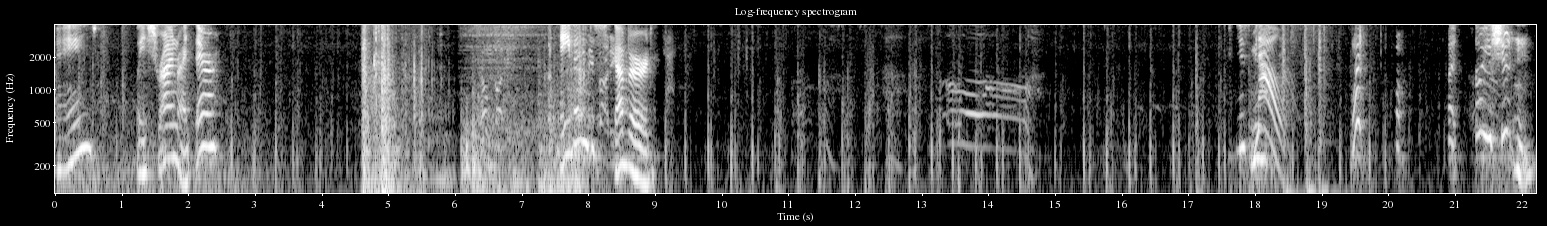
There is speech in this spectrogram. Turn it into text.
Okay, waste shrine right there. Haven discovered. Excuse me. No! What? What? What? Who are you shooting?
